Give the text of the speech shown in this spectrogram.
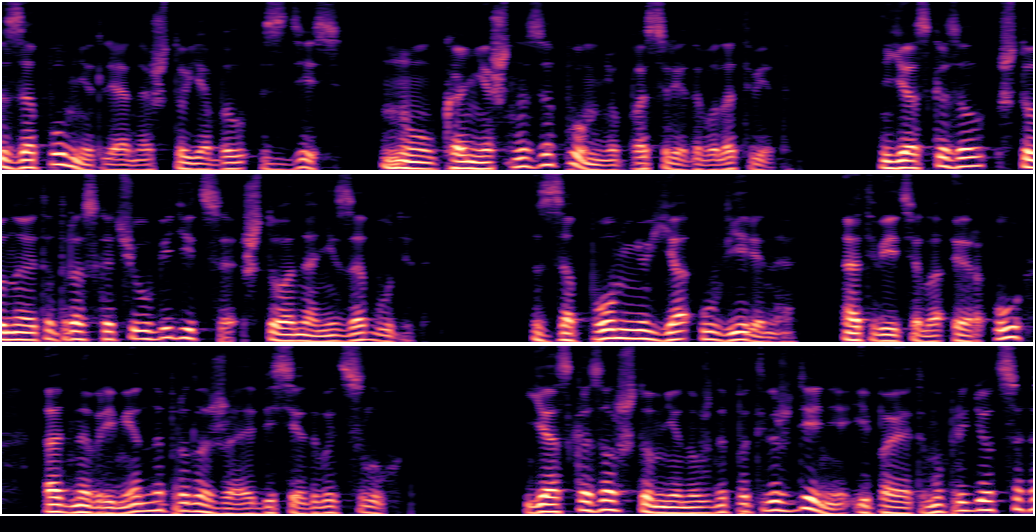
запомнит ли она, что я был здесь. «Ну, конечно, запомню», — последовал ответ. Я сказал, что на этот раз хочу убедиться, что она не забудет. «Запомню я уверенно», — ответила Р.У., одновременно продолжая беседовать вслух. Я сказал, что мне нужно подтверждение, и поэтому придется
